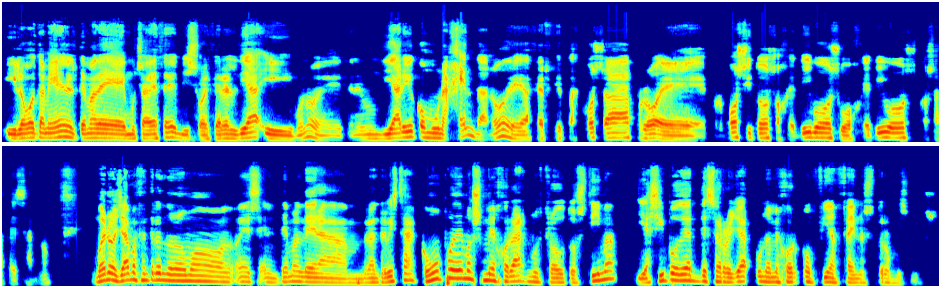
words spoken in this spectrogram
Y luego también el tema de muchas veces visualizar el día y, bueno, eh, tener un diario como una agenda, ¿no? De hacer ciertas cosas, eh, propósitos, objetivos, subobjetivos, cosas de esas, ¿no? Bueno, ya vamos centrándonos en el tema de la, de la entrevista. ¿Cómo podemos mejorar nuestra autoestima y así poder desarrollar una mejor confianza en nosotros mismos?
